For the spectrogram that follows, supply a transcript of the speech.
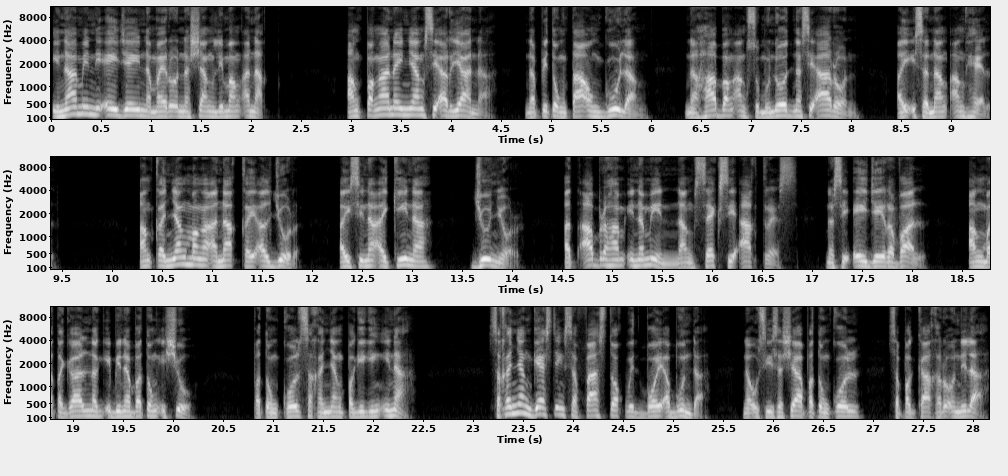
inamin ni AJ na mayroon na siyang limang anak. Ang panganay niyang si Ariana na pitong taong gulang na habang ang sumunod na si Aaron ay isa ng anghel. Ang kanyang mga anak kay Aljur ay sina Aikina Jr. at Abraham Inamin ng sexy actress na si AJ Raval ang matagal nag-ibinabatong isyu patungkol sa kanyang pagiging ina. Sa kanyang guesting sa Fast Talk with Boy Abunda, nausisa siya patungkol sa pagkakaroon nila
